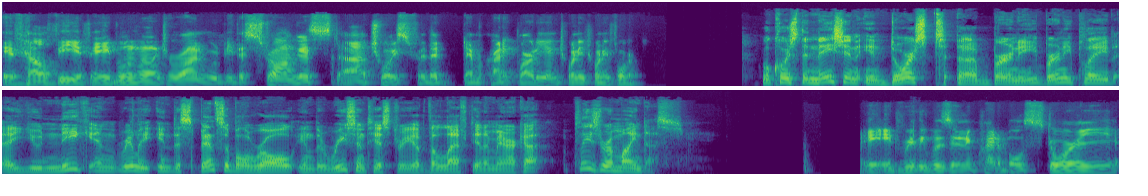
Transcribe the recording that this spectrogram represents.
if healthy, if able and willing to run, would be the strongest uh, choice for the Democratic Party in 2024. Well, of course, the nation endorsed uh, Bernie. Bernie played a unique and really indispensable role in the recent history of the left in America. Please remind us. It really was an incredible story.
